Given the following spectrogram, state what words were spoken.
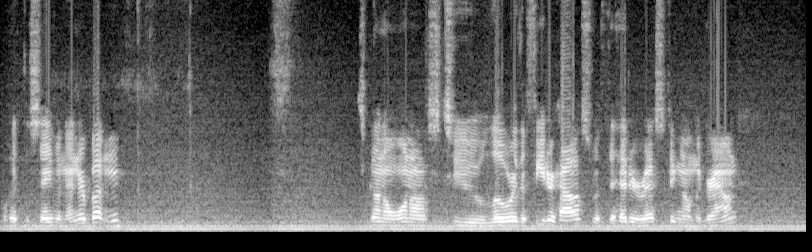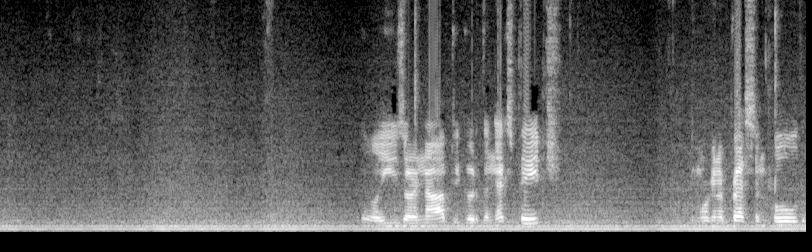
We'll hit the save and enter button. It's going to want us to lower the feeder house with the header resting on the ground. Then we'll use our knob to go to the next page. And we're going to press and hold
